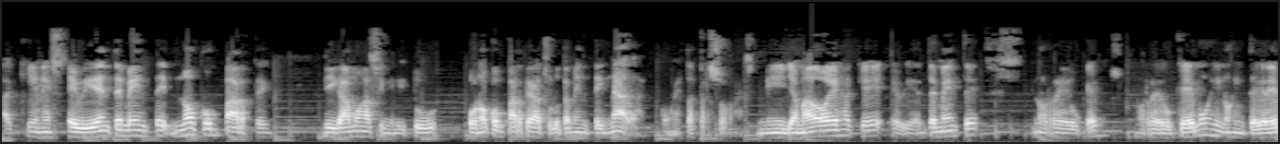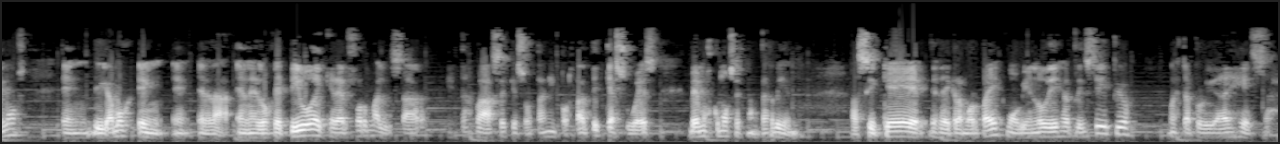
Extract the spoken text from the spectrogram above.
a quienes evidentemente no comparten, digamos, a similitud o no comparten absolutamente nada con estas personas. Mi llamado es a que evidentemente nos reeduquemos, nos reeduquemos y nos integremos en, digamos, en, en, la, en el objetivo de querer formalizar estas bases que son tan importantes y que a su vez vemos cómo se están perdiendo. Así que desde Clamor País, como bien lo dije al principio, nuestra prioridad es esa,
